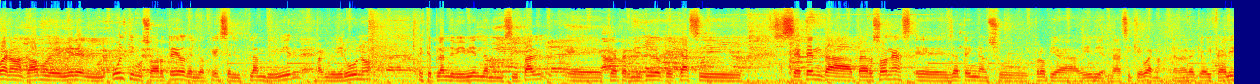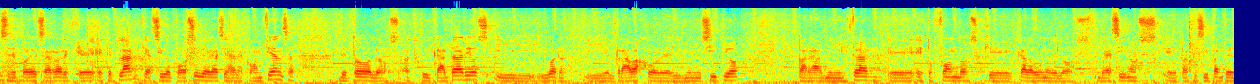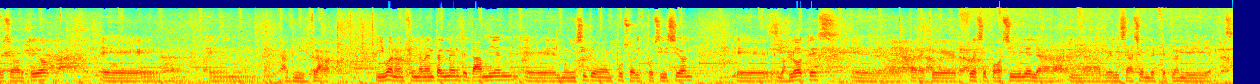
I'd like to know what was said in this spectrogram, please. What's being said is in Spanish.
Bueno, acabamos de vivir el último sorteo de lo que es el Plan Vivir, Plan Vivir 1, este plan de vivienda municipal eh, que ha permitido que casi 70 personas eh, ya tengan su propia vivienda. Así que bueno, la verdad que hoy felices de poder cerrar este, este plan que ha sido posible gracias a la confianza de todos los adjudicatarios y, bueno, y el trabajo del municipio para administrar eh, estos fondos que cada uno de los vecinos eh, participantes del sorteo eh, administraba. Y bueno, fundamentalmente también el municipio me puso a disposición los lotes para que fuese posible la realización de este plan de viviendas.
